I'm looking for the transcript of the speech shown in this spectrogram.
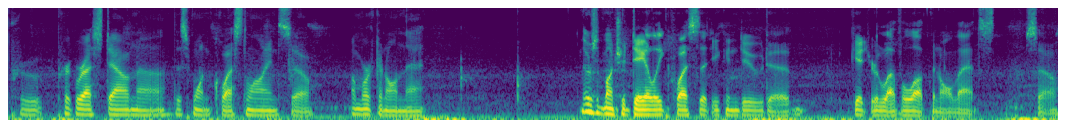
pro- progress down uh, this one quest line. So I'm working on that. There's a bunch of daily quests that you can do to get your level up and all that. So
